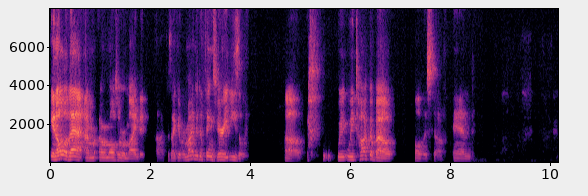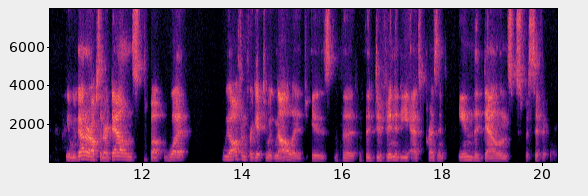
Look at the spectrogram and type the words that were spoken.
in all of that, I'm I'm also reminded uh, because I get reminded of things very easily. Uh, we we talk about all this stuff and you know, we got our ups and our downs, but what we often forget to acknowledge is the the divinity as present in the downs specifically,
